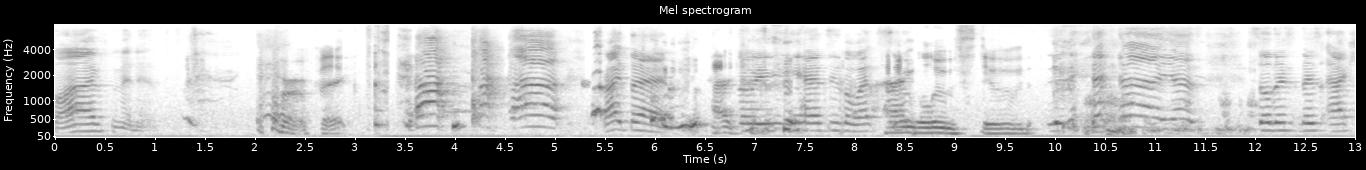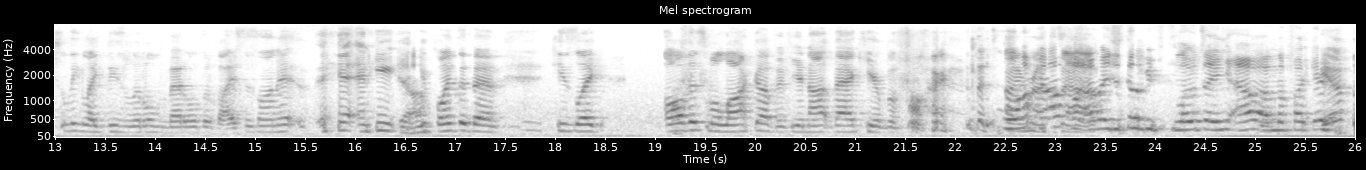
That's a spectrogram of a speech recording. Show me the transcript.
five minutes. Perfect. right there. So he, he hands you the wetsuit. hang loose, dude. yes. So there's there's actually like these little metal devices on it, and he Yeah. he points at them. He's like, "All this will lock up if you're not back here before the time Walk runs up, out." Am I just gonna be floating out on the fucking? Yep.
